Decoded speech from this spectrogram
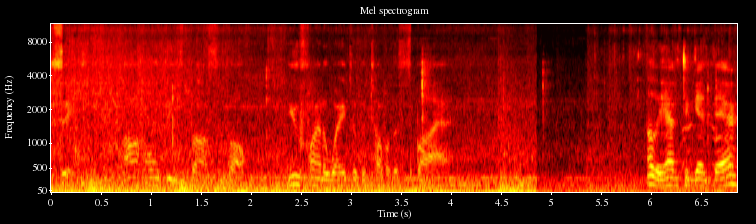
Six. I'll hold these bastards off. You find a way to the top of the spire. Oh, we have to get there?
